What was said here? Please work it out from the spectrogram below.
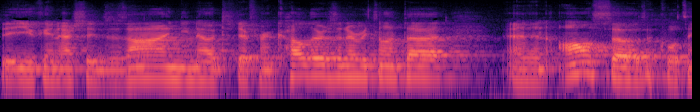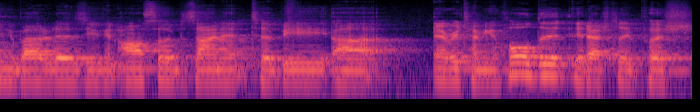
that you can actually design, you know, to different colors and everything like that. And then also the cool thing about it is you can also design it to be, uh, every time you hold it, it actually push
